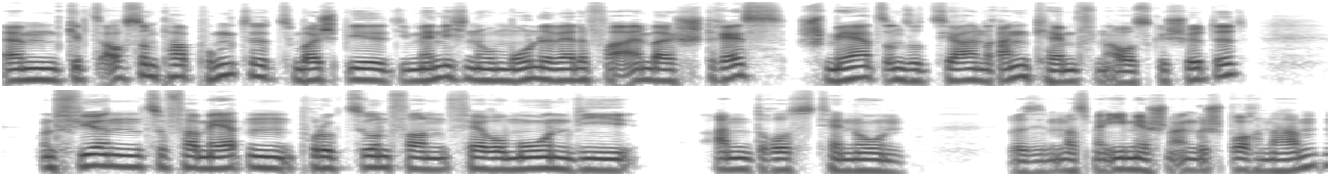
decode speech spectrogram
Ähm, gibt es auch so ein paar Punkte, zum Beispiel die männlichen Hormone werden vor allem bei Stress, Schmerz und sozialen Rangkämpfen ausgeschüttet und führen zur vermehrten Produktion von Pheromonen wie Androstenon was wir eben ja schon angesprochen haben,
